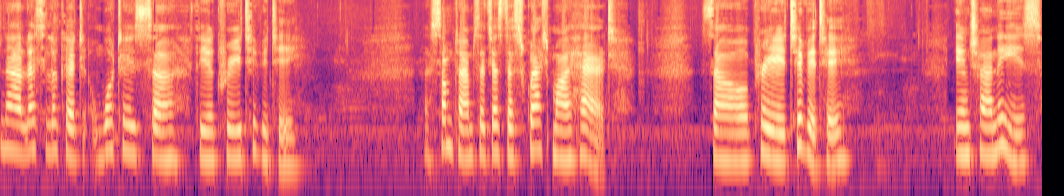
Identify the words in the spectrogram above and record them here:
Now let's look at what is uh, the creativity. Sometimes I just scratch my head. So creativity in Chinese,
